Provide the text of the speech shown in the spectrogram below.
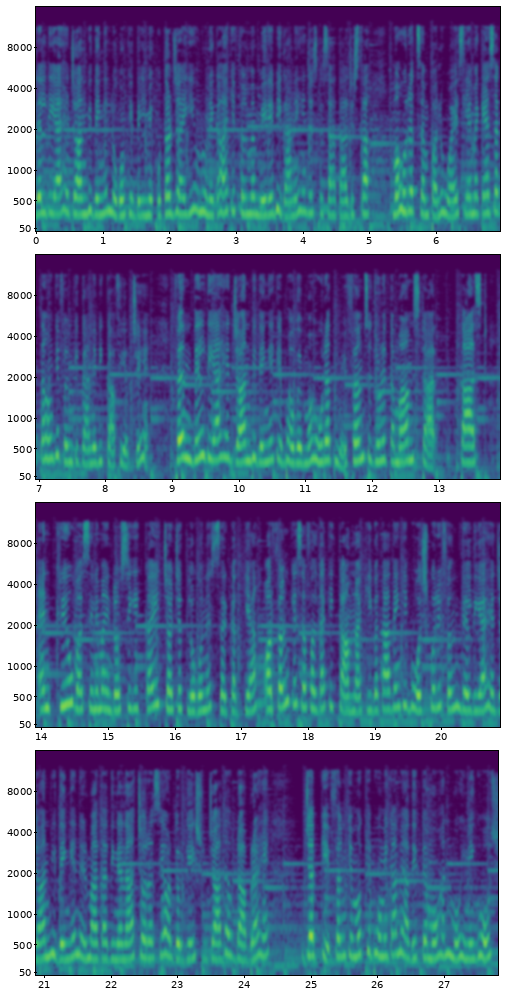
दिल दिया है, जान भी देंगे, लोगों के दिल में उतर जाएगी। उन्होंने कहा कि फ़िल्म में मेरे भी गाने हैं, जिसके साथ आज इसका मुहूर्त संपन्न हुआ इसलिए मैं कह सकता हूँ कि फ़िल्म के गाने भी काफ़ी अच्छे हैं। फ़िल्म दिल दिया है, जान भी देंगे के भव्य मुहूर्त में फ़िल्म से जुड़े तमाम स्टार, कास्ट एंड क्रू व सिनेमा इंडस्ट्री के कई चर्चित लोगों ने शिरकत किया और फ़िल्म की सफलता की कामना की। बता दें कि भोजपुरी फ़िल्म दिल दिया है, जान भी देंगे। निर्माता दीनानाथ चौरसिया और दुर्गेश जाधव डाबरा हैं, जबकि फ़िल्म की मुख्य भूमिका में आदित्य मोहन, मोहिनी घोष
